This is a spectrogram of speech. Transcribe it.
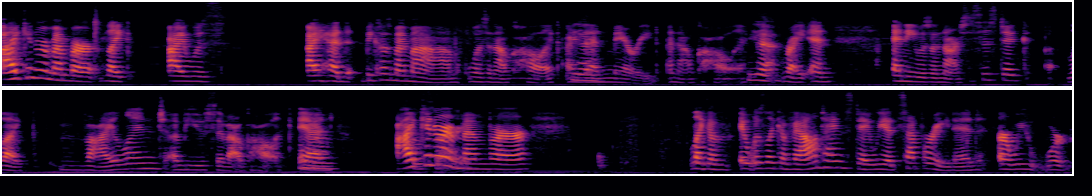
i can remember like i was i had because my mom was an alcoholic i Yeah. then married an alcoholic yeah. right? And and he was a narcissistic like violent abusive alcoholic and i So can sorry. remember like a it was like a valentine's day we had separated or we were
